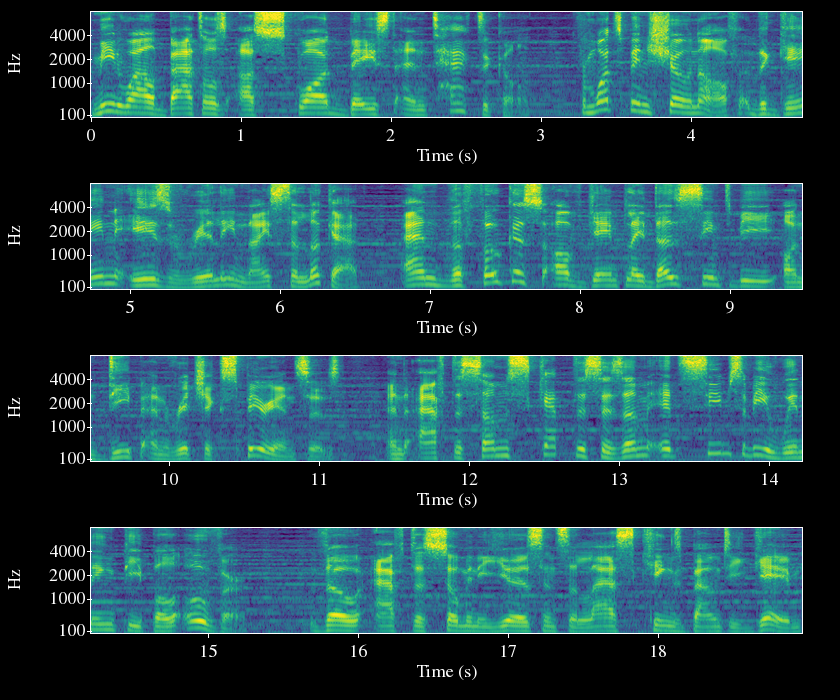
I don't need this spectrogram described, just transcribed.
Meanwhile, battles are squad-based and tactical. From what's been shown off, the game is really nice to look at, and the focus of gameplay does seem to be on deep and rich experiences, and after some skepticism, it seems to be winning people over. Though after so many years since the last King's Bounty game,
